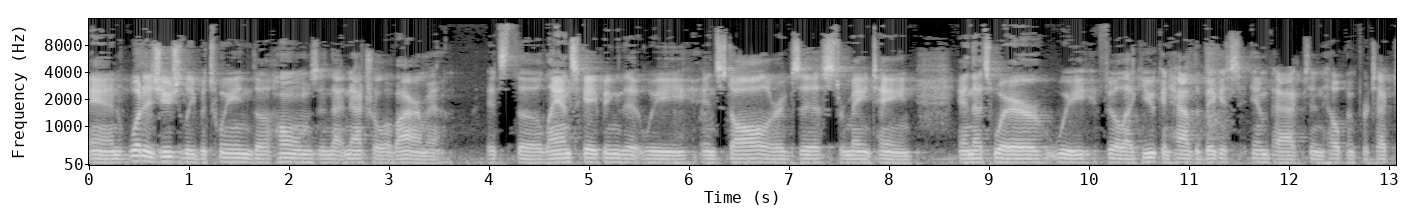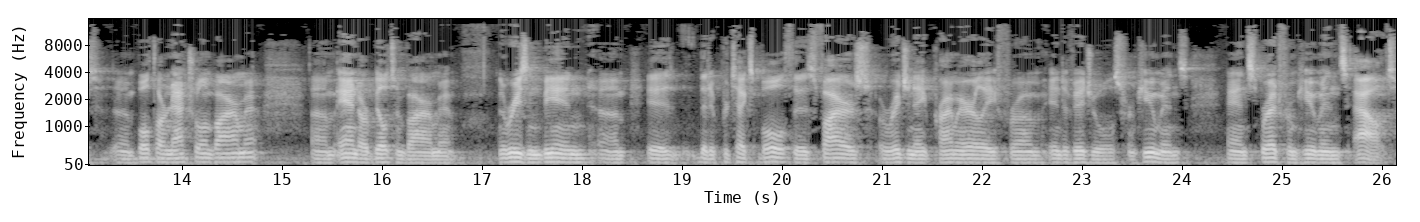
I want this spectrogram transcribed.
And what is usually between the homes and that natural environment? It's the landscaping that we install or exist or maintain. And that's where we feel like you can have the biggest impact in helping protect um, both our natural environment um, and our built environment. The reason being um, is that it protects both is fires originate primarily from individuals, from humans, and spread from humans out.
